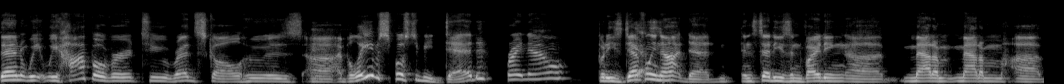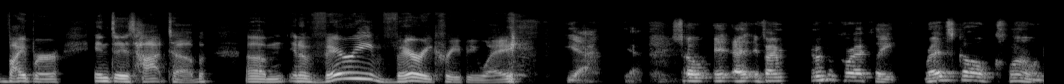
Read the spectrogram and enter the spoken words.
then we we hop over to Red Skull, who is uh, I believe supposed to be dead right now, but he's definitely Yes. not dead. Instead, he's inviting uh, Madam Madam uh, Viper into his hot tub um, in a very very creepy way. Yeah, yeah. So it, uh, if I remember correctly, Red Skull cloned.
